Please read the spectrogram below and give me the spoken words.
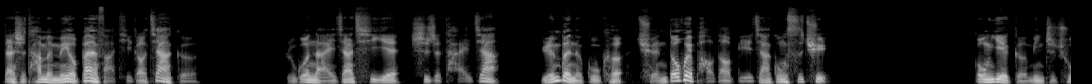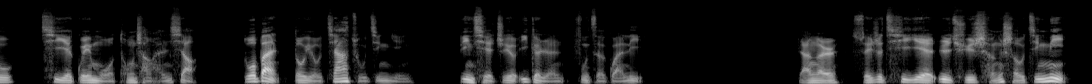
但是他们没有办法提高价格。如果哪一家企业试着抬价，原本的顾客全都会跑到别家公司去。工业革命之初，企业规模通常很小，多半都由家族经营，并且只有一个人负责管理。然而，随着企业日趋成熟精密，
